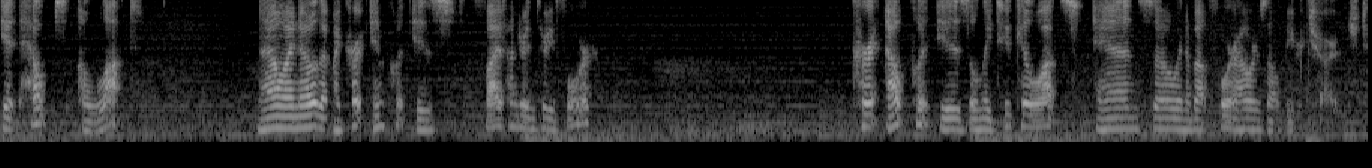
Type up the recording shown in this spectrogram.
It helps a lot. Now I know that my current input is 534. Current output is only 2 kilowatts, and so in about 4 hours I'll be recharged.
